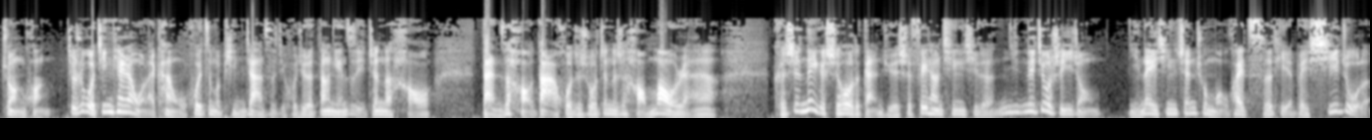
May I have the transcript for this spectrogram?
状况。就如果今天让我来看，我会这么评价自己，会觉得当年自己真的好胆子好大，或者说真的是好贸然啊。可是那个时候的感觉是非常清晰的，你那就是一种你内心深处某块磁铁被吸住了，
